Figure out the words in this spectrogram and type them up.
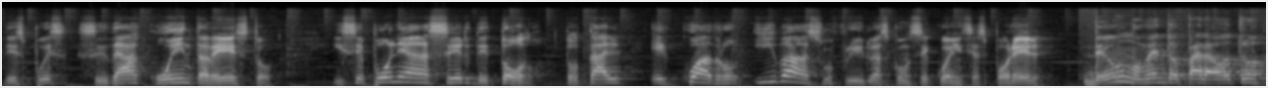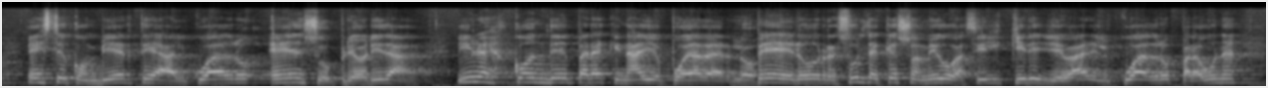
después se da cuenta de esto y se pone a hacer de todo. Total, el cuadro iba a sufrir las consecuencias por él. De un momento para otro, este convierte al cuadro en su prioridad y lo esconde para que nadie pueda verlo. Pero resulta que su amigo Basil quiere llevar el cuadro para una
